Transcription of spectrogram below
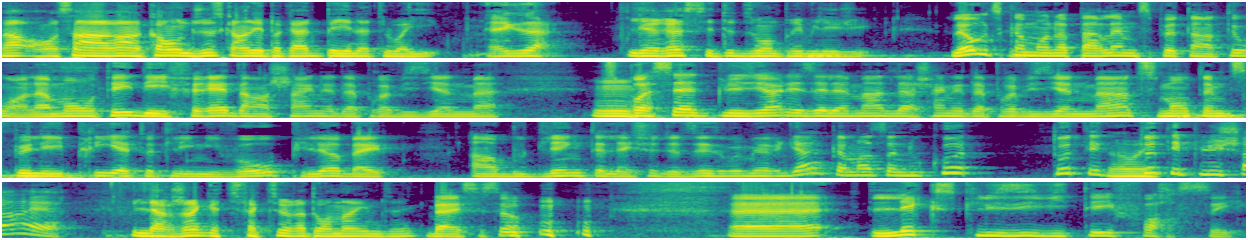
On s'en rend compte juste quand on n'est pas capable de payer notre loyer. Exact. Le reste, c'est tout du monde privilégié. L'autre, c'est comme on a parlé un petit peu tantôt, hein, la montée des frais dans la chaîne d'approvisionnement. Tu possèdes plusieurs des éléments de la chaîne d'approvisionnement, tu montes un petit peu les prix à tous les niveaux, puis là, ben, en bout de ligne, tu as l'excuse de dire Oui, mais regarde comment ça nous coûte. Tout est, Ah oui. tout est plus cher. L'argent que tu factures à toi-même, tu sais. Ben, c'est ça. Euh, L'exclusivité forcée.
